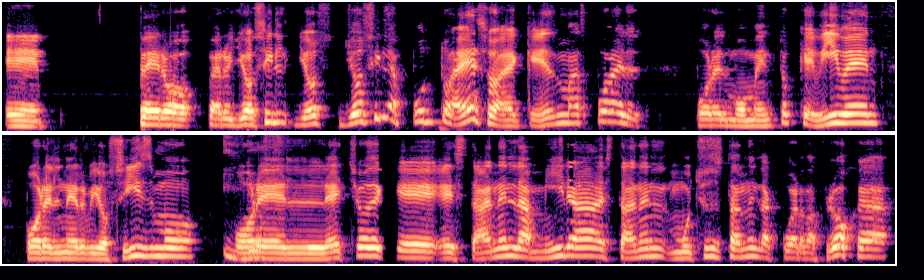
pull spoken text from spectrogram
Eh, pero, pero yo sí, yo, yo sí le apunto a eso, a que es más por el, por el momento que viven, por el nerviosismo, Y por yo- el hecho de que están en la mira, están en, muchos están en la cuerda floja.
